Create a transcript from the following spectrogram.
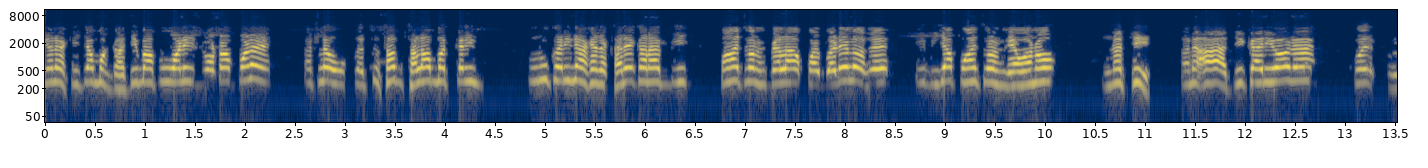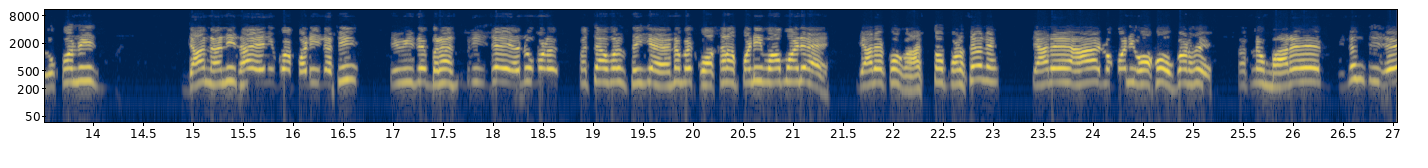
એના ખીચામાં ગાંધી બાપુ વાળી નોટો પડે એટલે બધું સબ સલામત કરી, પૂરું કરી નાખે છે. ખરેખર આ બીજ પાંચ વર્ષ પહેલા બનેલો છે, એ બીજા પાંચ વર્ષ લેવાનો નથી. અને આ અધિકારીઓને કોઈ લોકોની જાનહાનિ થાય એની કોઈ પડી નથી. એવી રીતે બનાસ બ્રિજ છે, એનું પણ પચાસ વર્ષ થઈ ગયા. એને ભાઈ કોખરા પડી વા માંડ્યા જ્યારે કોઈ હાથતો પડશે ને, ત્યારે આ લોકોની ઓખો ઉગડશે. એટલે મારે વિનંતી છે,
